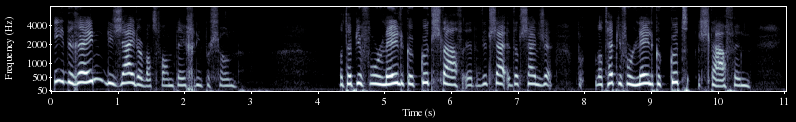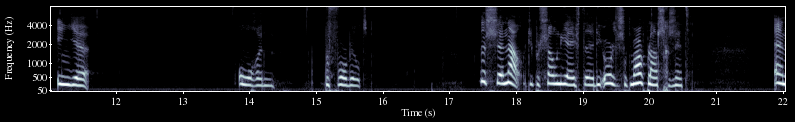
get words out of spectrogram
Iedereen die zei er wat van tegen die persoon. Wat heb je voor lelijke kutstaven? Eh, dit zei, dat zeiden ze. Wat heb je voor lelijke kutstaven in je oren? Bijvoorbeeld. Dus uh, nou, die persoon die heeft uh, die oortjes op marktplaats gezet. En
